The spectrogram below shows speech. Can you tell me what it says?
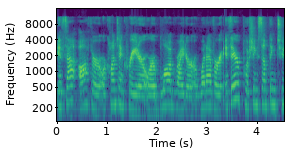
If that author or content creator or blog writer or whatever, if they're pushing something to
